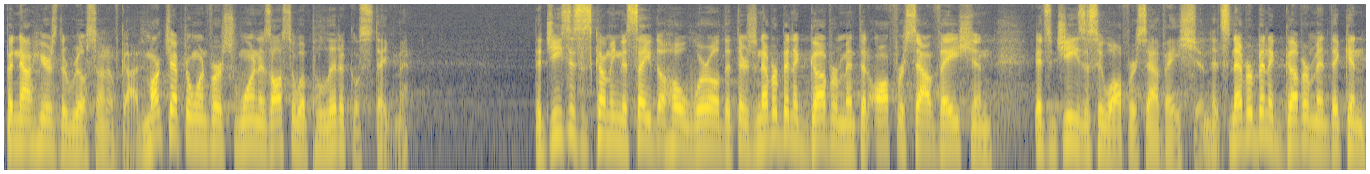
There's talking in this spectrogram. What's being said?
but now here's the real Son of God. Mark chapter 1, verse 1 is also a political statement that Jesus is coming to save the whole world, that there's never been a government that offers salvation it's Jesus who offers salvation. It's never been a government that can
